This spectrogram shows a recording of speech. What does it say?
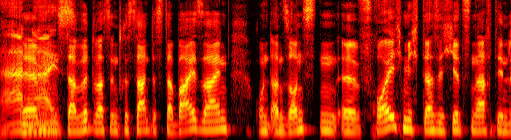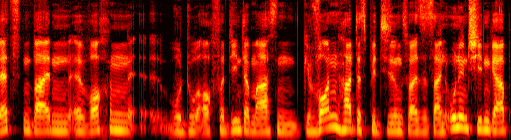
Ah, nice. Da wird was Interessantes dabei sein. Und ansonsten äh, freue ich mich, dass ich jetzt nach den letzten beiden äh, Wochen, äh, wo du auch verdientermaßen gewonnen hattest, beziehungsweise es ein Unentschieden gab,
